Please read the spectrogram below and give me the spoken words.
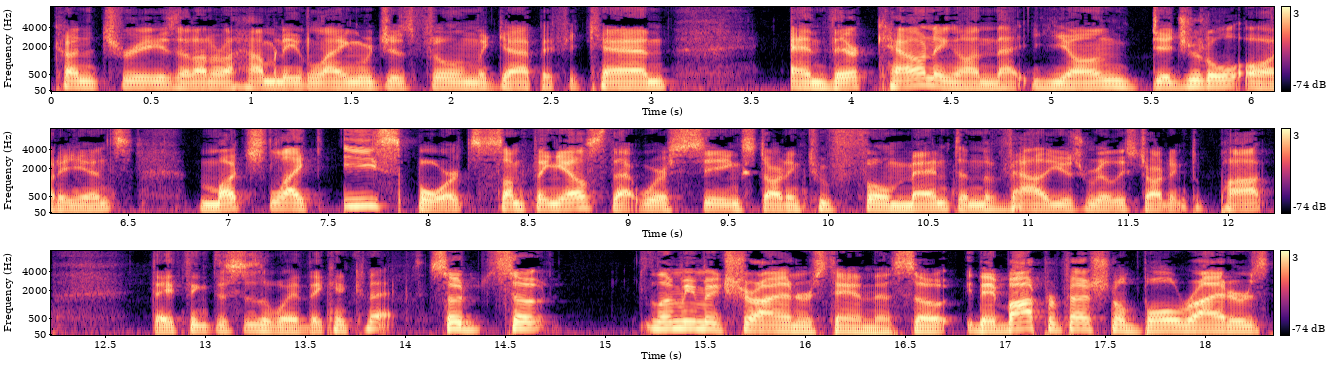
countries, and I don't know how many languages. Fill in the gap if you can. And they're counting on that young digital audience, much like esports, something else that we're seeing starting to foment and the values really starting to pop. They think this is a way they can connect. So so let me make sure I understand this. So they bought professional bull riders.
